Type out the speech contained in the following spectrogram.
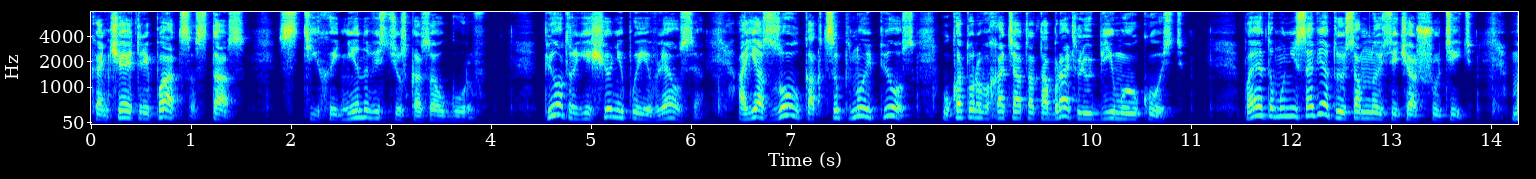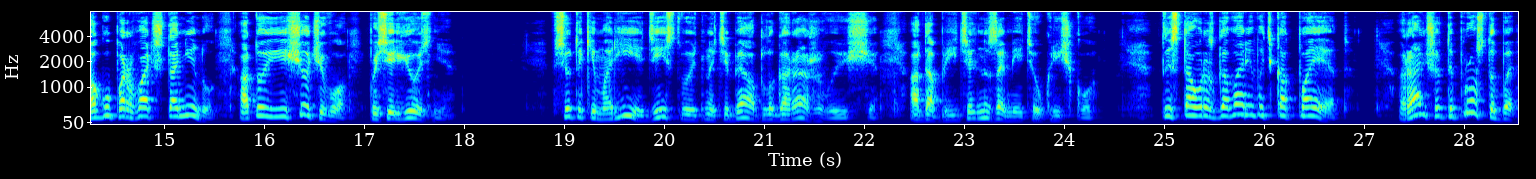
«Кончай трепаться, Стас!» – с тихой ненавистью сказал Гуров. Петр еще не появлялся, а я зол, как цепной пес, у которого хотят отобрать любимую кость. Поэтому не советую со мной сейчас шутить. Могу порвать штанину, а то и еще чего, посерьезнее. Все-таки Мария действует на тебя облагораживающе, одобрительно заметил Кричко. Ты стал разговаривать как поэт. Раньше ты просто бы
